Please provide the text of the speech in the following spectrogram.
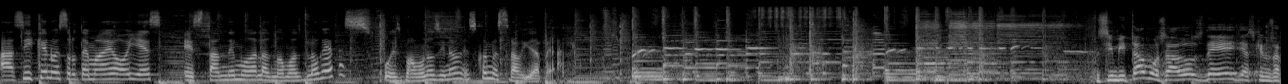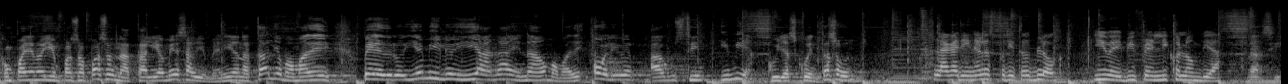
Así que nuestro tema de hoy es, ¿están de moda las mamás blogueras? Pues vámonos de una vez con nuestra vida real. Pues invitamos a dos de ellas que nos acompañan hoy en Paso a Paso. Natalia Mesa, bienvenida Natalia, mamá de Pedro y Emilio, y Ana Henao, mamá de Oliver, Agustín y Mía, cuyas cuentas son... La gallina de los pollitos blog. Y Baby Friendly Colombia. Así.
